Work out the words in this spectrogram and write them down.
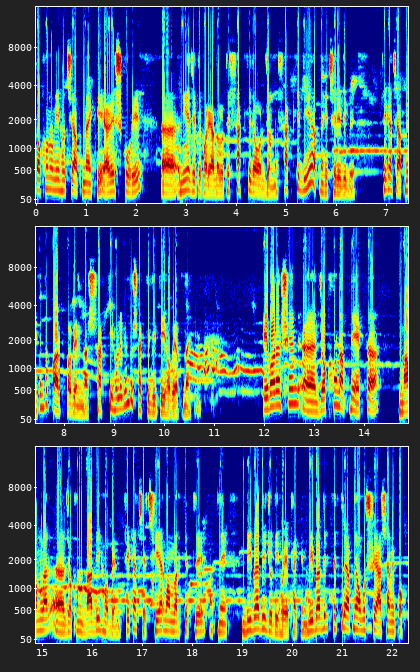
তখন উনি হচ্ছে আপনাকে অ্যারেস্ট করে নিয়ে যেতে পারে আদালতে সাক্ষী দেওয়ার জন্য। সাক্ষী দিয়ে আপনাকে ছেড়ে দিবে। ঠিক আছে? আপনি কিন্তু পার পাবেন না। সাক্ষী হলে কিন্তু সাক্ষী দিতেই হবে আপনাকে। এবার আসেন যখন আপনি একটা মামলার যখন বাদী হবেন, ঠিক আছে, ছিয়ার মামলার ক্ষেত্রে আপনি বিবাদী যদি হয়ে থাকেন, বিবাদীর ক্ষেত্রে আপনি অবশ্যই আসামি পক্ষ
